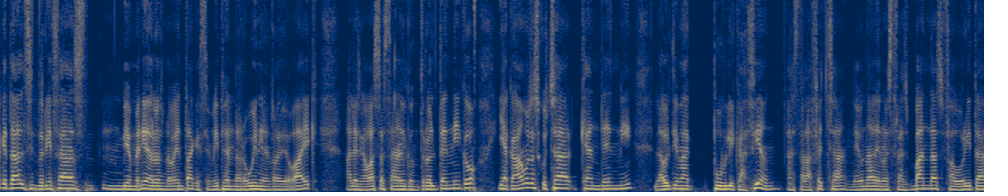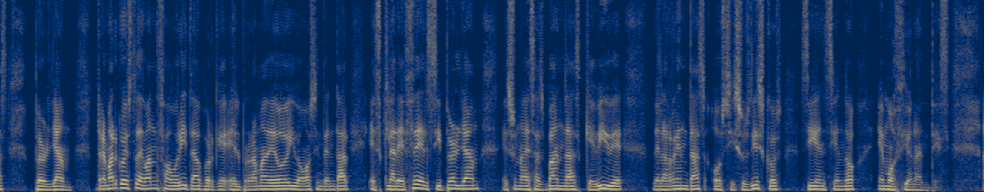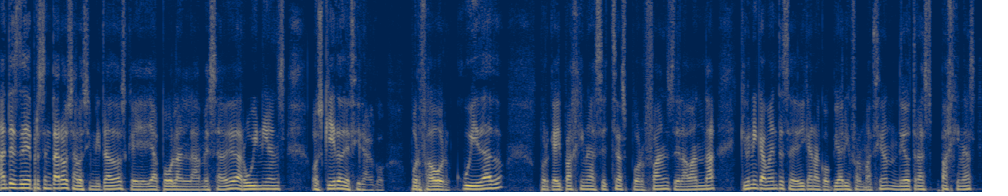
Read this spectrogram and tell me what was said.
Hola, ¿qué tal? Sintonizas mm, Bienvenido a los 90 que se emite en Darwinia en Radio Bike. Alex Gabasa está en el control técnico y acabamos de escuchar Can't Dead Me, la última publicación hasta la fecha de una de nuestras bandas favoritas, Pearl Jam. Remarco esto de banda favorita porque el programa de hoy vamos a intentar esclarecer si Pearl Jam es una de esas bandas que vive de las rentas o si sus discos siguen siendo emocionantes. Antes de presentaros a los invitados que ya poblan la mesa de Darwinians, os quiero decir algo. Por favor, cuidado porque hay páginas hechas por fans de la banda que únicamente se dedican a copiar información de otras páginas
